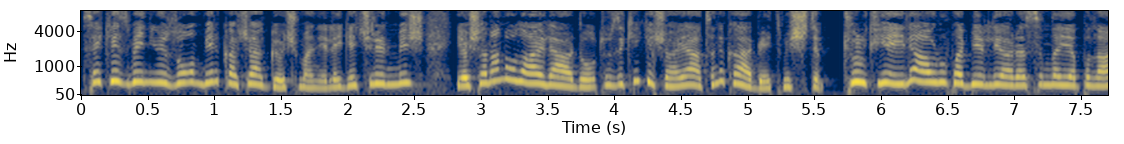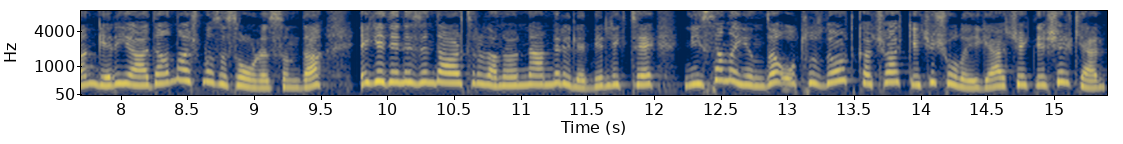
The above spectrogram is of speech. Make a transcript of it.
8111 kaçak göçmen ele geçirilmiş, yaşanan olaylarda 32 kişi hayatını kaybetmişti. Türkiye ile Avrupa Birliği arasında yapılan geri iade anlaşması sonrasında Ege Denizi'nde artırılan önlemler ile birlikte Nisan ayında 34 kaçak geçiş olayı gerçekleşirken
